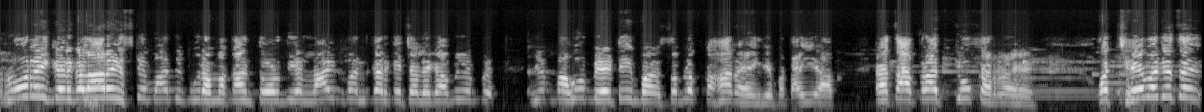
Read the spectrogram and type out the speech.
रो रही गड़गड़ा रही इसके बाद भी पूरा मकान तोड़ दिया लाइट बंद करके चलेगा अभी ये बहू बेटी सब लोग कहाँ रहेंगे बताइए आप। ऐसा अपराध क्यों कर रहे हैं? और छह बजे तक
